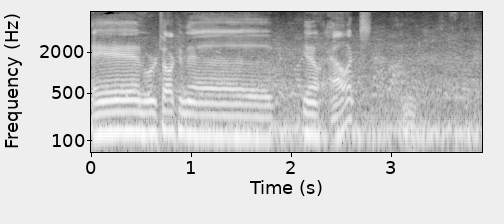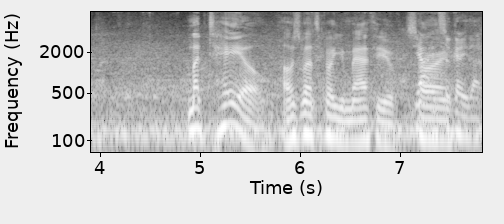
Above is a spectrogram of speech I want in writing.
And we're talking to, you know, Alex. Mateo. I was about to call you Matthew. Sorry. Yeah, it's okay. That.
